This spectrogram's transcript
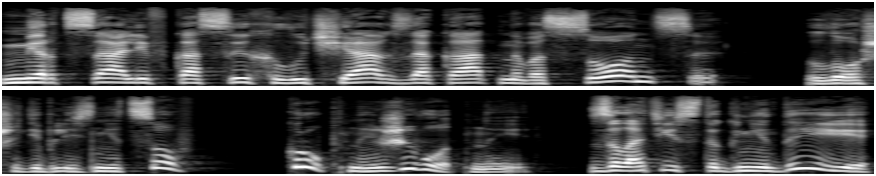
мерцали в косых лучах закатного солнца. Лошади-близнецов, крупные животные, золотисто-гнедые,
